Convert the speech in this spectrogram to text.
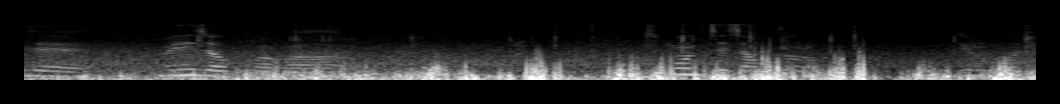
이제 매니저 오빠가 두 번째 장소로 간다. 어디로 가죠?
